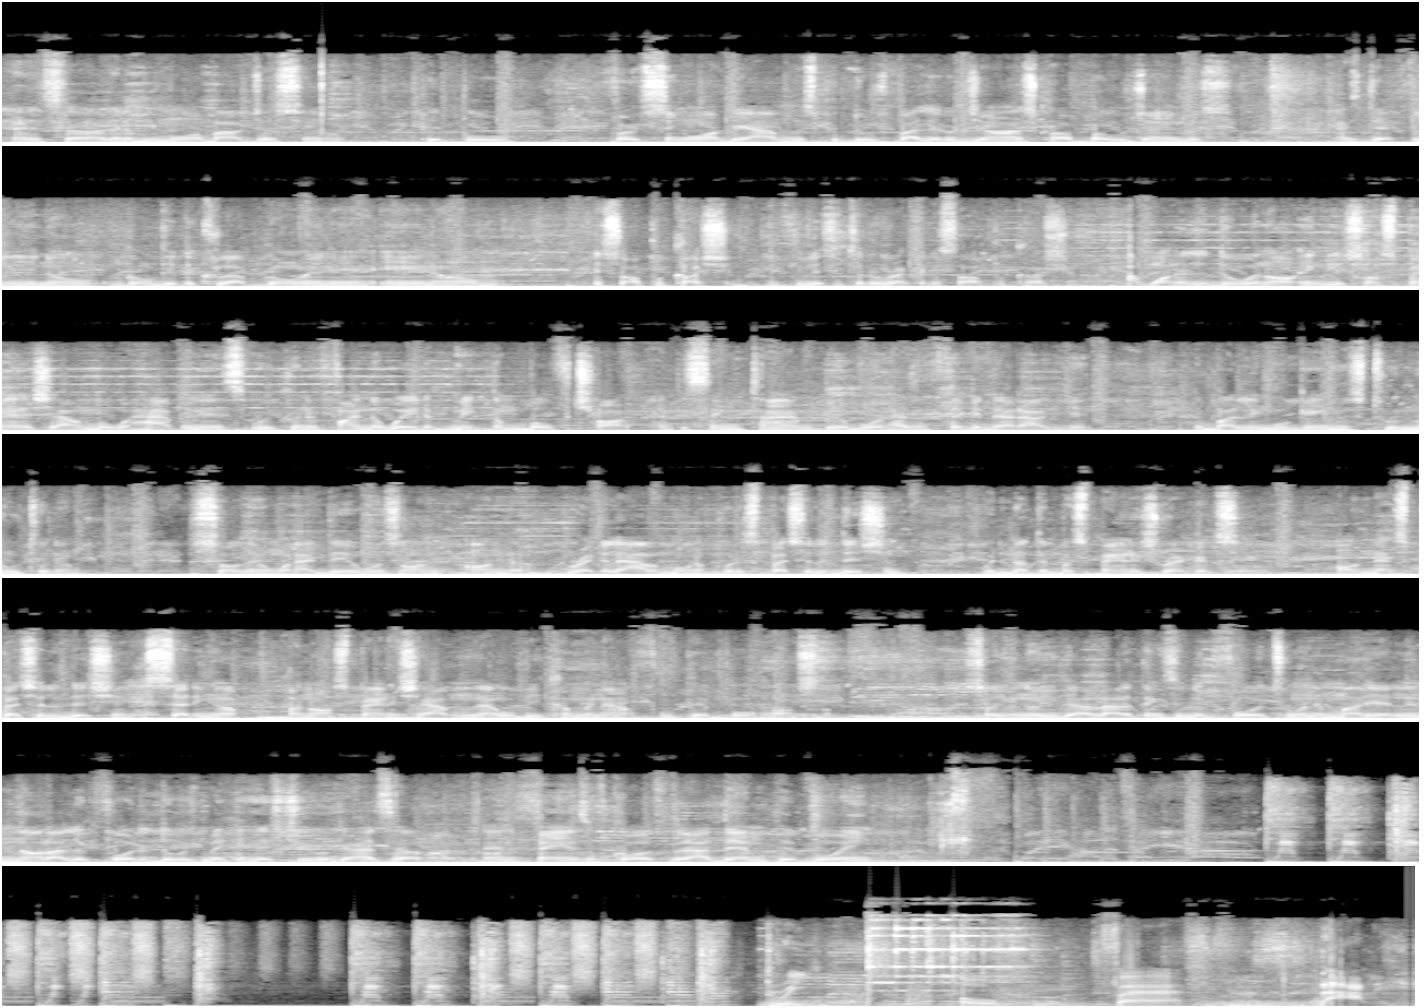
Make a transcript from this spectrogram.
It's uh, gonna be more about just, you know, Pitbull. First single of the album is produced by Little Jon. It's called Bojangles. That's definitely, you know, gonna get the club going and, and um, it's all percussion. If you listen to the record, it's all percussion. I wanted to do an all English or Spanish album, but what happened is we couldn't find a way to make them both chart at the same time. Billboard hasn't figured that out yet. The bilingual game is too new to them. So then what I did was on, on the regular album, I'm gonna put a special edition with nothing but Spanish records on that special edition, setting up an all Spanish album that will be coming out from Pitbull also. So, you know, you got a lot of things to look forward to in Mariel, and all I look forward to do is making history with God's help. And the fans, of course, without them, Pitbull ain't Three, oh, five.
